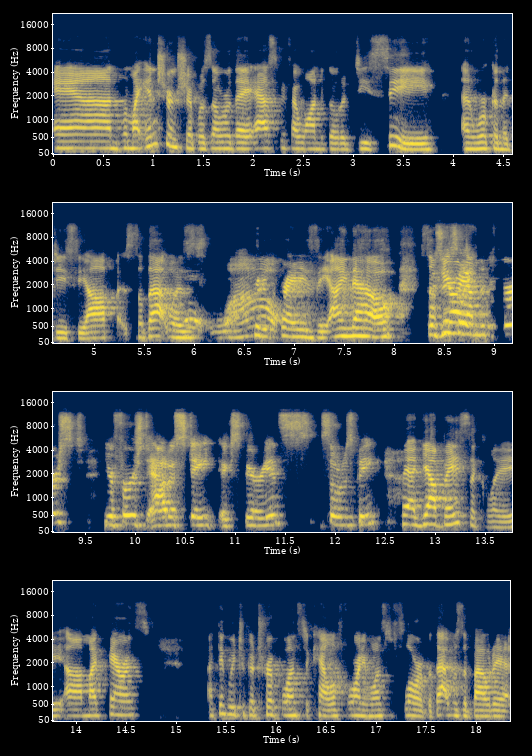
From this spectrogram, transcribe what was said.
And when my internship was over, they asked me if I wanted to go to D.C. and work in the D.C. office. So that was Oh, wow. pretty crazy. I know. So here I am. your first your first out of state experience, so to speak? Yeah, yeah, basically. Uh, my parents, I think we took a trip once to California, once to Florida, but that was about it.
